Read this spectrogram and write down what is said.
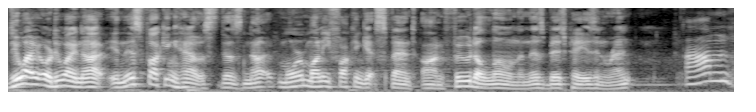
do I or do I not? In this fucking house, does not more money fucking get spent on food alone than this bitch pays in rent? Um,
